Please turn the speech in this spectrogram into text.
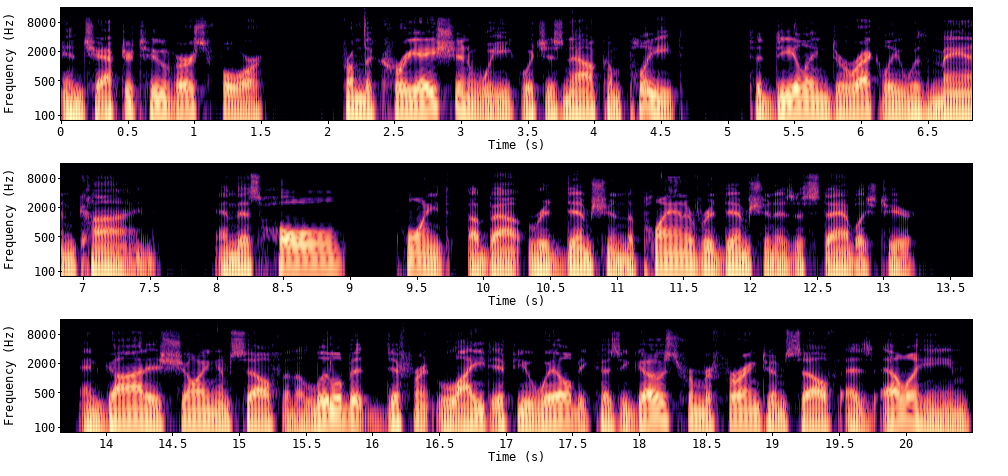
in chapter 2, verse 4, from the creation week, which is now complete, to dealing directly with mankind. And this whole point about redemption, the plan of redemption is established here. And God is showing himself in a little bit different light, if you will, because he goes from referring to himself as Elohim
